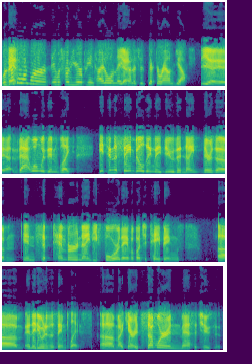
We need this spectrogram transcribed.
Was that And- the one where it was for the European title and they Yes. kind of just dicked around? Yeah. Yeah, yeah, yeah. That one was in like it's in the same building they do the nine there's um in September 94 they have a bunch of tapings um and they do it in the same place. Um I can't it's somewhere in Massachusetts.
